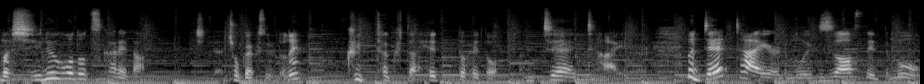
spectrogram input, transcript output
まあ死ぬほど疲れた。直訳するとね。くたくたヘッドヘッド。Dead tired まあ dead tired も exhausted も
